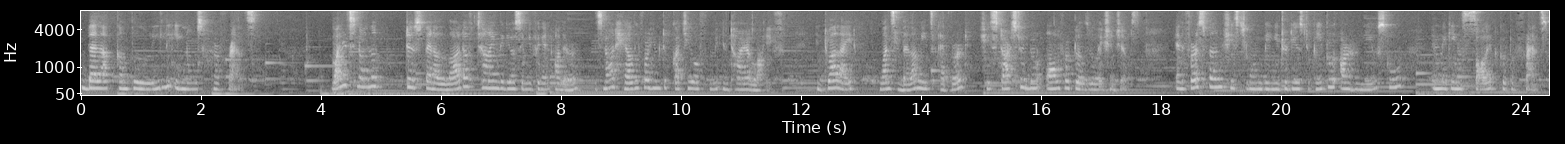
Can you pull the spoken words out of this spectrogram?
Bella completely ignores her friends. While it's normal to spend a lot of time with your significant other, it's not healthy for him to cut you off from your entire life. In Twilight, once Bella meets Edward, she starts to ignore all of her close relationships. In the first film, she's shown being introduced to people on her new school and making a solid group of friends.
